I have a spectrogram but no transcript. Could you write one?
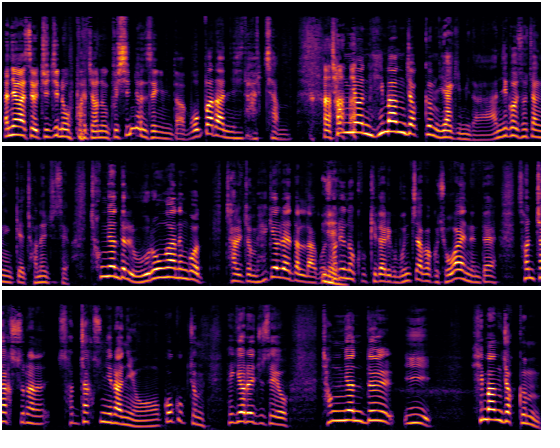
안녕하세요. 주진우 오빠. 저는 90년생입니다. 오빠라니, 다 참. 청년 희망 적금 이야기입니다. 안진걸 소장님께 전해주세요. 청년들 우롱하는 것잘좀 해결해달라고 예. 서류 놓고 기다리고 문자 받고 좋아했는데 선착순, 선착순이라니요. 꼭꼭 좀 해결해주세요. 청년들 이 희망 적금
